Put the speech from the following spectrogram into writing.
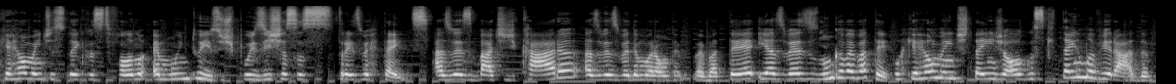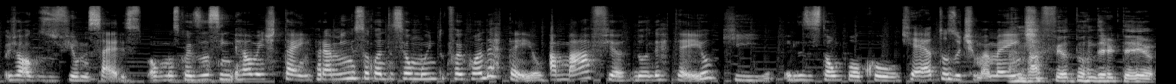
porque realmente isso daí que você tá falando é muito isso. Tipo, existe essas três vertentes. Às vezes bate de cara, às vezes vai demorar um tempo vai bater, e às vezes nunca vai bater. Porque realmente tem jogos que tem uma virada. Jogos, filmes, séries, algumas coisas assim, realmente tem. Para mim, isso aconteceu muito, foi com Undertale. A máfia do Undertale, que eles estão um pouco quietos ultimamente. A máfia do Undertale.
